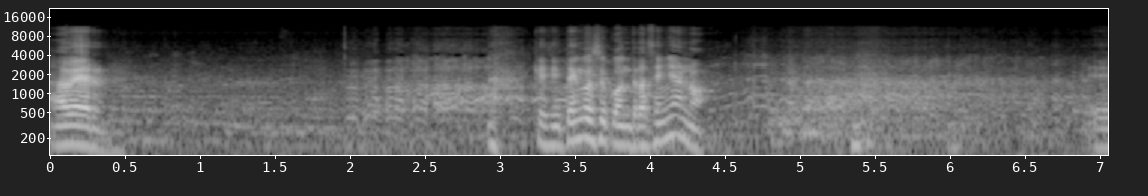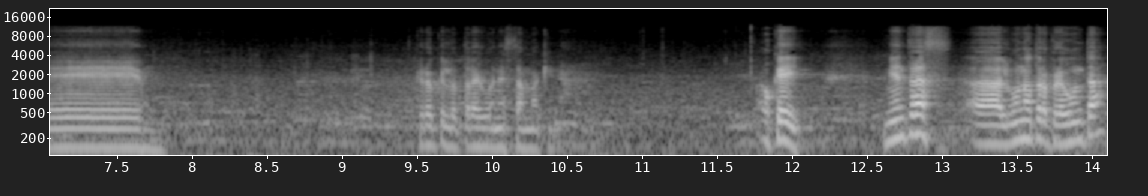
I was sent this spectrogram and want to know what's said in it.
A ver. Que si tengo su contraseña, no. Eh, creo que lo traigo en esta máquina. Ok. Mientras, ¿alguna otra pregunta?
